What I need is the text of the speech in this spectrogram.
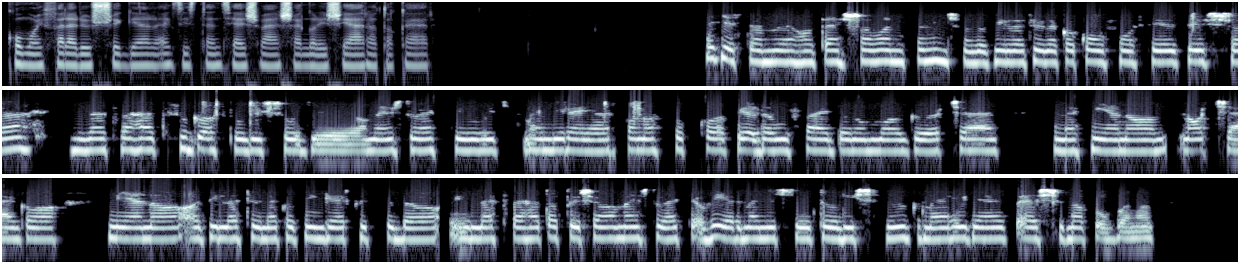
komoly felelősséggel, egzisztenciális válsággal is járhat akár. Egyértelműen hatással van, hiszen nincs meg az illetőnek a komfortérzése, illetve hát függ attól is, hogy a menstruáció hogy mennyire jár panaszokkal, például fájdalommal, görcsel, ennek milyen a nagysága, milyen a, az illetőnek az inger küszöbe, illetve hát attól is a menstruáció a vérmennyiségtől is függ, mert ugye az első napokban az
